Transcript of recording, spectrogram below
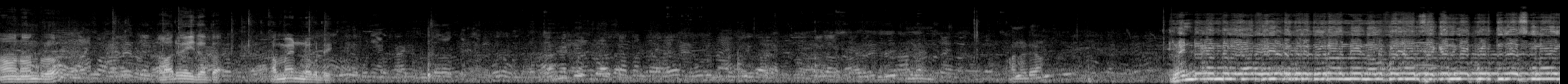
అవునవును బ్రో. ఆరు వెయ్యి జత. కమాండ్ ఒకటి. రెండు వందల యాభై అడుగుల దూరాన్ని నలభై ఆరు సెకండ్లు పూర్తి చేసుకున్నాయి.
